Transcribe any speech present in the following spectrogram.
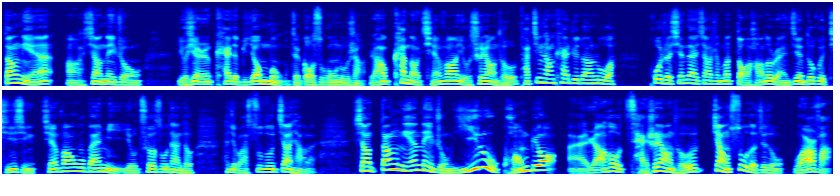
当年啊，像那种有些人开的比较猛，在高速公路上，然后看到前方有摄像头，他经常开这段路啊，或者现在像什么导航的软件都会提醒前方五百米有测速探头，他就把速度降下来。像当年那种一路狂飙，哎，然后踩摄像头降速的这种玩法，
